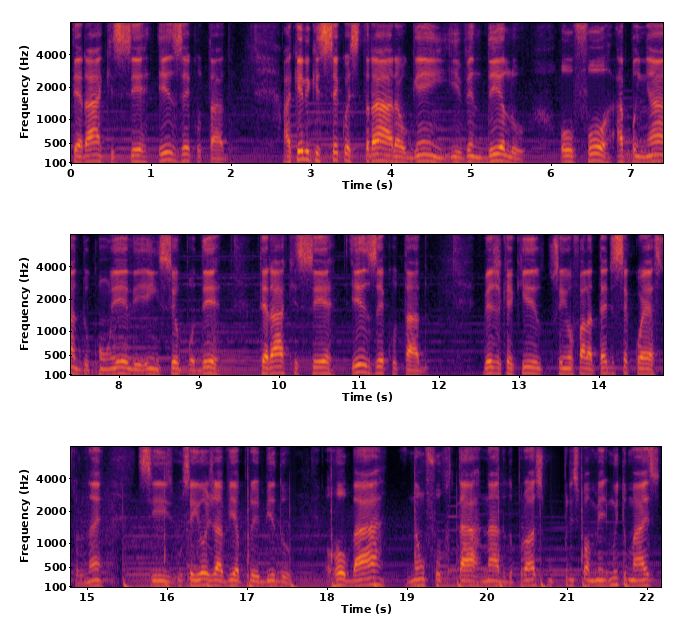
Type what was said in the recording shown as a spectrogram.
terá que ser executado. Aquele que sequestrar alguém e vendê-lo ou for apanhado com ele em seu poder terá que ser executado. Veja que aqui o Senhor fala até de sequestro, né? Se o Senhor já havia proibido roubar, não furtar nada do próximo, principalmente muito mais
